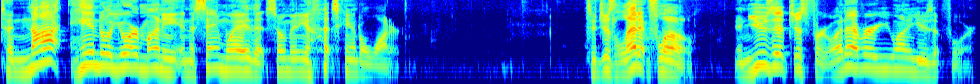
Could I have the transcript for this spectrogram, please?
to not handle your money in the same way that so many of us handle water to just let it flow and use it just for whatever you want to use it for.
